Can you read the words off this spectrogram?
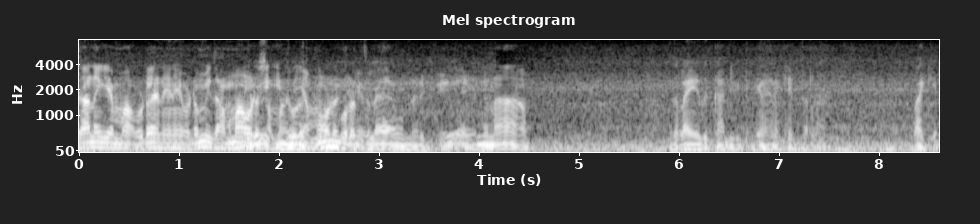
ஜானகி அம்மாவோட நினைவிடம். இது அம்மாவோட சமாதி அம்மாவோட பின்புறத்தில் ஒன்று இருக்குது என்னென்னா இதெல்லாம் எது காட்டிக்கிட்டு இருக்கேன்னு எனக்கே தெரில ஓகே.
